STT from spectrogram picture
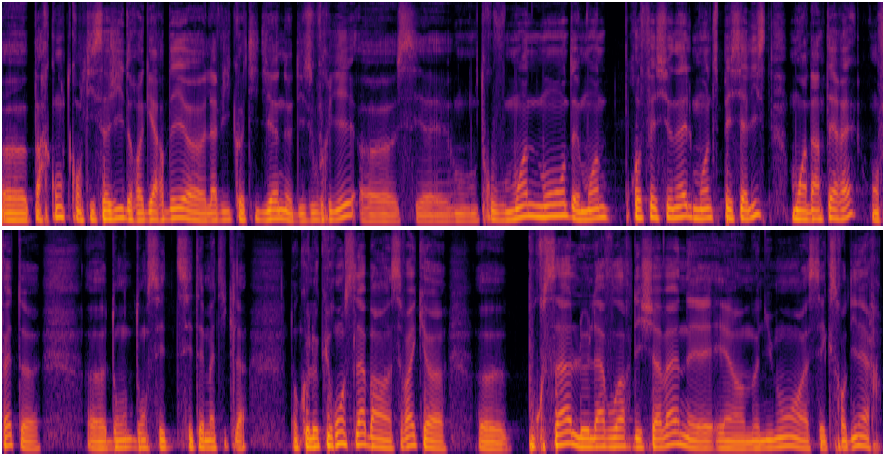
Euh, par contre, quand il s'agit de regarder euh, la vie quotidienne des ouvriers, on trouve moins de monde, moins de professionnels, moins de spécialistes, moins d'intérêt, en fait, dans, ces, ces thématiques-là. Donc, en l'occurrence, là, ben, c'est vrai que pour ça, le lavoir des Chavannes est, un monument assez extraordinaire.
